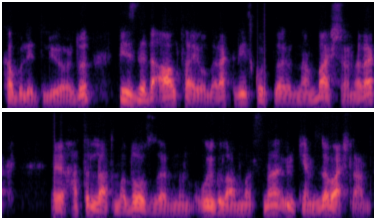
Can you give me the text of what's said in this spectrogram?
kabul ediliyordu. Bizde de 6 ay olarak risk gruplarından başlanarak e, hatırlatma dozlarının uygulanmasına ülkemizde başlandı.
